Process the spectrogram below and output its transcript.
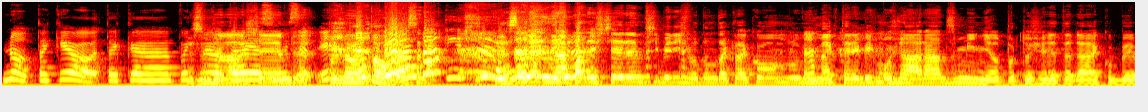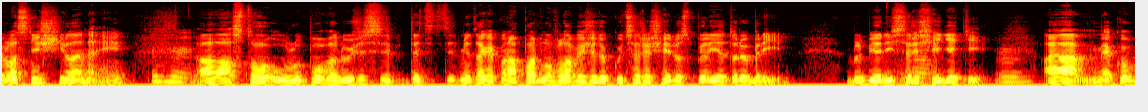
No, tak jo, tak uh, pojďme do toho. Já si myslím... Pojďme do toho. Já jsem, já jsem měl napad ještě jeden příběh, když o tom takhle jako mluvíme, který bych možná rád zmínil, protože je teda jakoby vlastně šílený. Mm-hmm. A z toho úhlu pohledu, že si teď, teď mě tak jako napadlo v hlavě, že dokud se řeší dospělí, je to dobrý. Blbě, když se no. řeší děti. Mm. A já jako,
